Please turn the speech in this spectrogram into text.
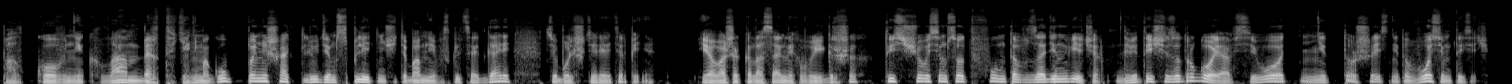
«Полковник Ламберт, я не могу помешать людям сплетничать обо мне», — восклицает Гарри, все больше теряя терпение и о ваших колоссальных выигрышах. 1800 фунтов за один вечер, 2000 за другой, а всего не то 6, не то 8 тысяч.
